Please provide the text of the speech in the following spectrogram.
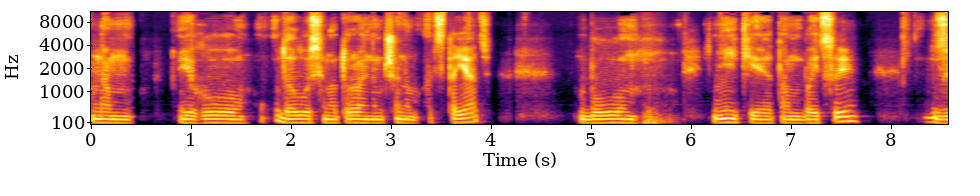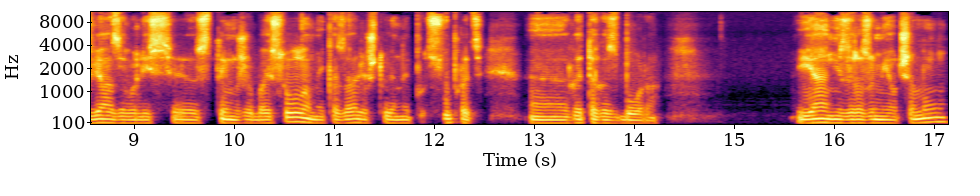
нам яго удалося натуральным чынам адстаяць бо нейкія там бойцы звязваліся з тым же байсолам і казалі што яны супраць э, гэтага збора я не зразумеў чаму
